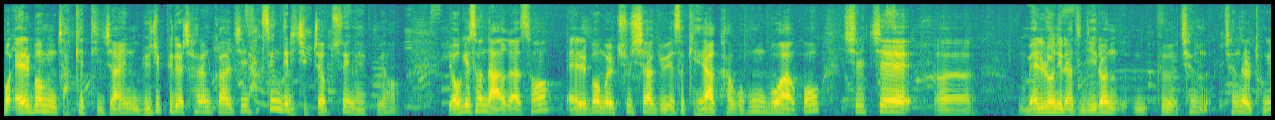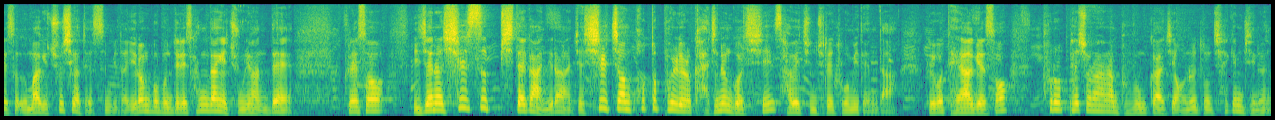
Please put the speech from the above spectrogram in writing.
뭐 앨범 자켓 디자인, 뮤직비디오 촬영까지 학생들이 직접 수행했고요. 여기서 나아가서 앨범을 출시하기 위해서 계약하고 홍보하고 실제 어, 멜론이라든지 이런 그 채- 채널을 통해서 음악이 출시가 됐습니다. 이런 부분들이 상당히 중요한데 그래서 이제는 실습 시대가 아니라 이제 실전 포트폴리오를 가지는 것이 사회 진출에 도움이 된다. 그리고 대학에서 프로페셔널한 부분까지 어느 정도 책임지는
